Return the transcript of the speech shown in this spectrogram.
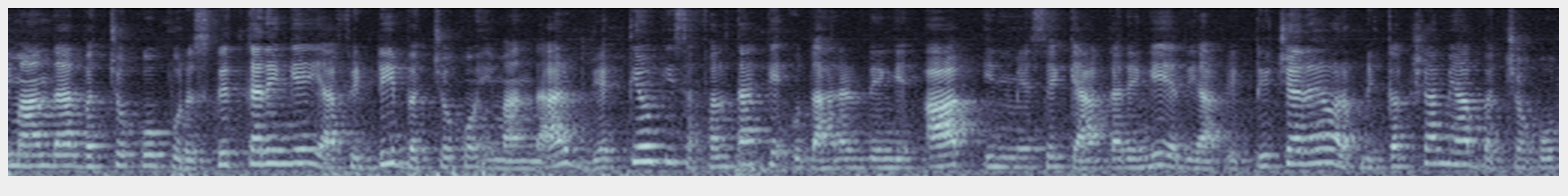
ईमानदार बच्चों को पुरस्कृत करेंगे या फिर डी, बच्चों को ईमानदार व्यक्तियों की सफलता के उदाहरण देंगे। आप इनमें से क्या करेंगे? यदि आप एक टीचर हैं और अपनी कक्षा में आप बच्चों को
